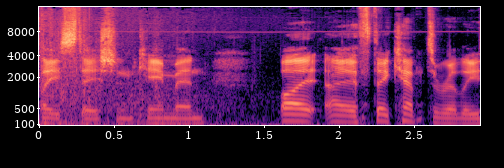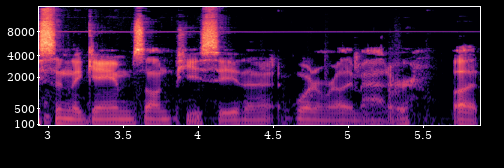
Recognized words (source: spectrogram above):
PlayStation came in, but uh, if they kept releasing the games on PC, then it wouldn't really matter. But,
